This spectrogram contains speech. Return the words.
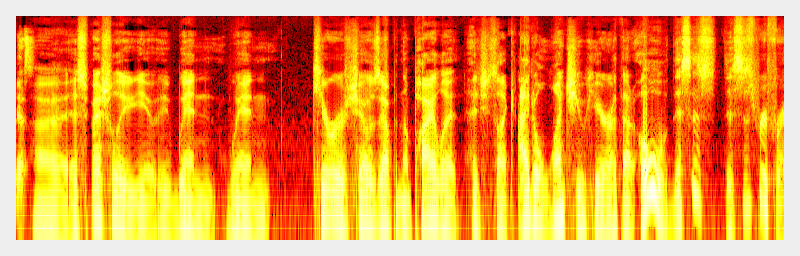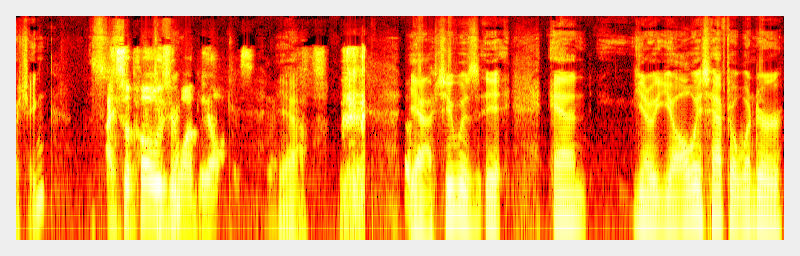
Yes. Uh, especially you know, when when Kira shows up in the pilot and she's like, "I don't want you here." I thought, "Oh, this is this is refreshing." This I suppose different. you want the office. yeah yeah she was it, and you know you always have to wonder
